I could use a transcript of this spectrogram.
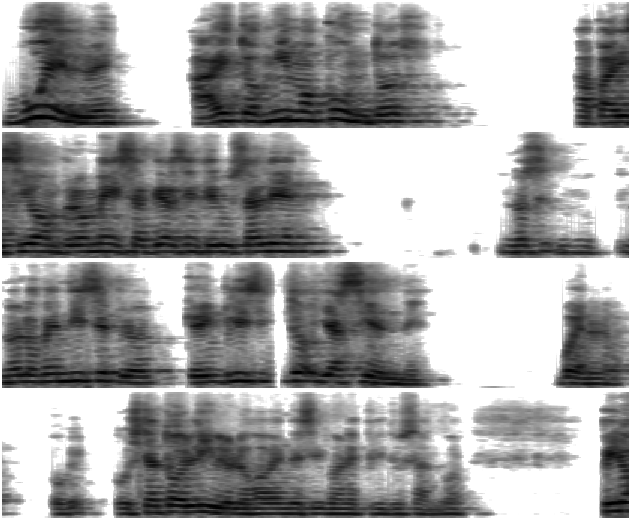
vuelve a estos mismos puntos, aparición, promesa, quedarse en Jerusalén, no, los bendice, pero queda implícito y asciende. Bueno, porque, ya todo el libro los va a bendecir con el Espíritu Santo. Pero,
